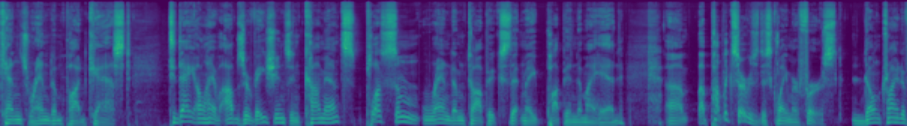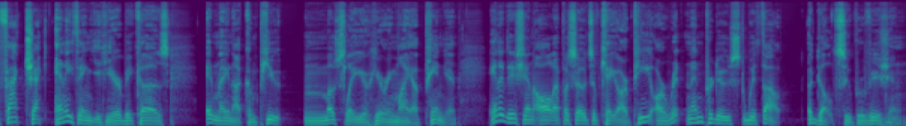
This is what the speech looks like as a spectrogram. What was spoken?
Ken's Random Podcast. Today I'll have observations and comments, plus some random topics that may pop into my head. Um, a public service disclaimer first. Don't try to fact check anything you hear because it may not compute Mostly you're hearing my opinion. In addition, all episodes of KRP are written and produced without adult supervision.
